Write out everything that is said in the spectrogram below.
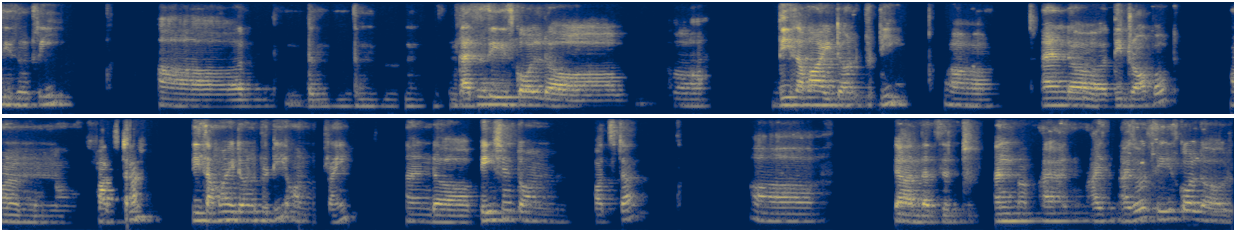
season three. Uh, the, the, that's a series called uh, uh, The Summer I Turned Pretty uh, and uh, The Dropout on. Hotstar. The Summer I Turned Pretty on Prime and uh, Patient on Hotstar. Uh, yeah, that's it. And I, I, I saw a series called uh,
